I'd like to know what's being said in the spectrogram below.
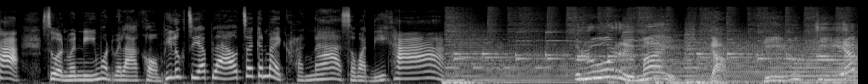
ค่ะ ส่วนวันนี้หมดเวลาของพี่ลูกเจี๊ยบแล้ว เจอกันใหม่ครั้งหน้า สวัสดีค่ะ รู้หรือไม่ กับพี่ลูกเจี๊ยบ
